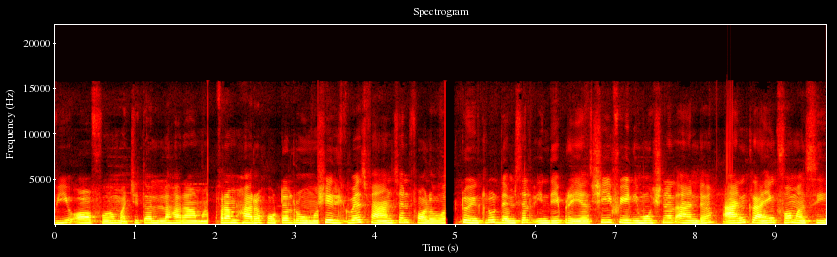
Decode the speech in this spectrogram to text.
view of Masjid Al Haram from her hotel room. She requests fans and followers to include themselves in their prayers. She feels emotional and and crying for mercy.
